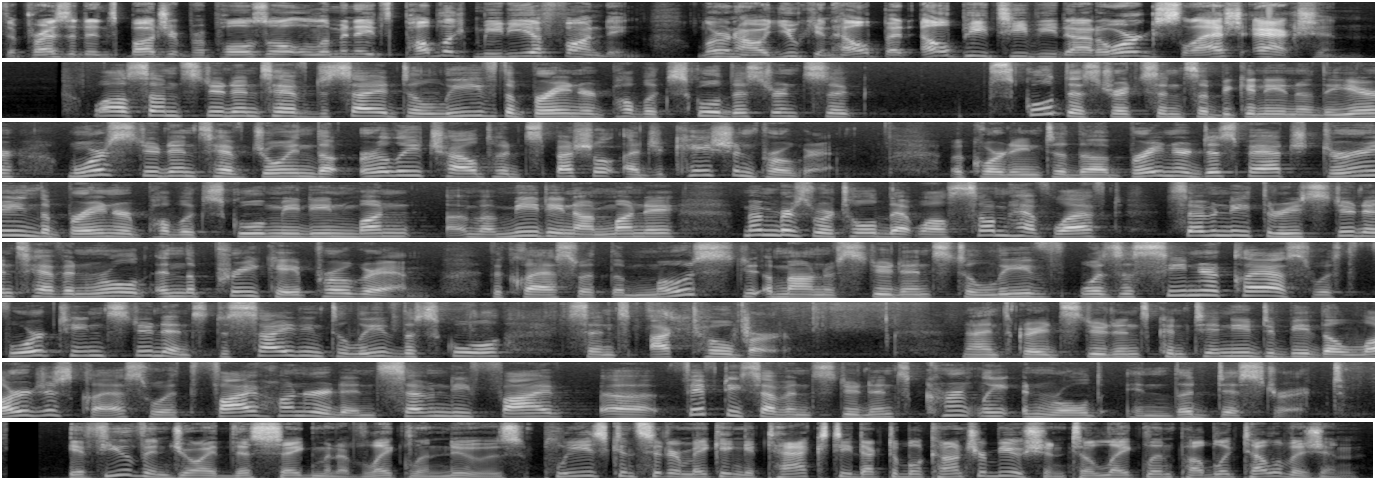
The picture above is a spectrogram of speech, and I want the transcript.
The president's budget proposal eliminates public media funding. Learn how you can help at lptv.org/action. While some students have decided to leave the Brainerd Public School District, school district since the beginning of the year, more students have joined the Early Childhood Special Education Program. According to the Brainerd Dispatch, during the Brainerd Public School meeting, mon, uh, meeting on Monday, members were told that while some have left, 73 students have enrolled in the pre-K program. The class with the most amount of students to leave was a senior class with 14 students deciding to leave the school since October. Ninth grade students continued to be the largest class with 575, uh, 57 students currently enrolled in the district. If you've enjoyed this segment of Lakeland News, please consider making a tax-deductible contribution to Lakeland Public Television.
